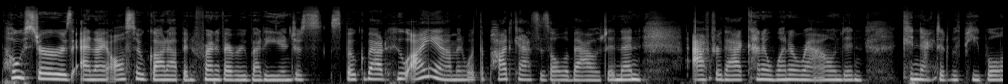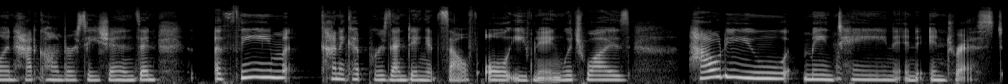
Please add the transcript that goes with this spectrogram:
posters. And I also got up in front of everybody and just spoke about who I am and what the podcast is all about. And then after that, kind of went around and connected with people and had conversations. And a theme kind of kept presenting itself all evening, which was how do you maintain an interest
